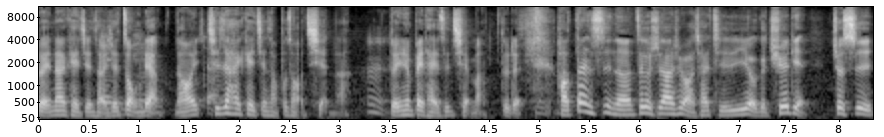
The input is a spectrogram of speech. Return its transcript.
对，那可以减少一些重量，然后其实还可以减少不少钱啦。嗯，对，因为备胎也是钱嘛，对不对？好，但是呢，这个施压蓄跑胎其实也有个缺点，就是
